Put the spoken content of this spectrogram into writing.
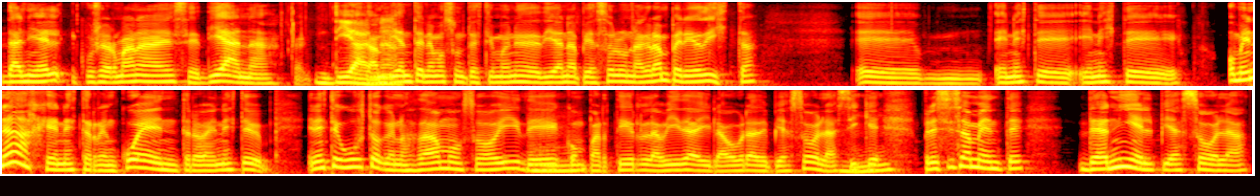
Daniel, cuya hermana es eh, Diana. Diana. También tenemos un testimonio de Diana Piazzolla, una gran periodista, eh, en, este, en este homenaje, en este reencuentro, en este, en este gusto que nos damos hoy de compartir la vida y la obra de Piazzolla. Así que precisamente Daniel Piazzola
